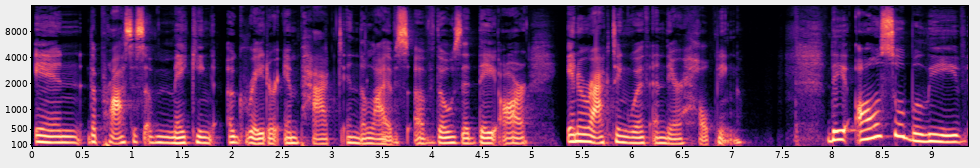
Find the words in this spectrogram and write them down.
in the process of making a greater impact in the lives of those that they are interacting with and they're helping. They also believe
